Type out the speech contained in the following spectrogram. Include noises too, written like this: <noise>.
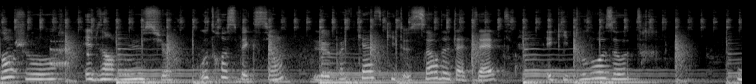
Bonjour et bienvenue sur Outrospection, le podcast qui te sort de ta tête et qui t'ouvre aux autres.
